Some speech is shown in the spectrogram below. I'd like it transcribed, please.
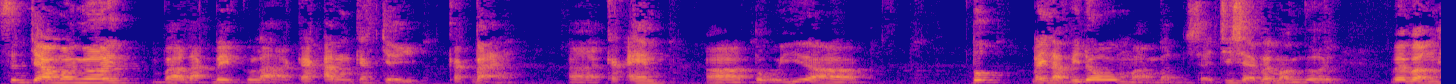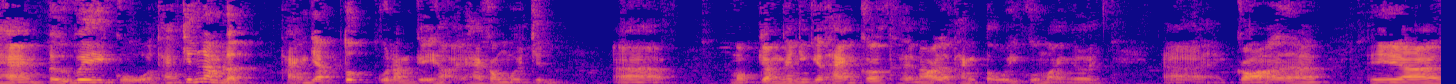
Xin chào mọi người và đặc biệt là các anh, các chị, các bạn, à, các em à, tuổi à, Tuất. Đây là video mà mình sẽ chia sẻ với mọi người về vận hạn tử vi của tháng 9 năm lịch, tháng Giáp Tuất của năm Kỷ Hợi 2019. À, một trong những cái tháng có thể nói là tháng tuổi của mọi người. À, có à, thì à,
